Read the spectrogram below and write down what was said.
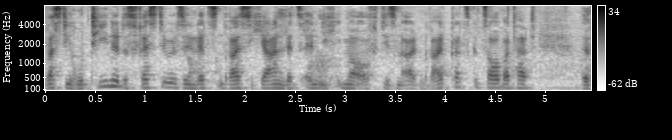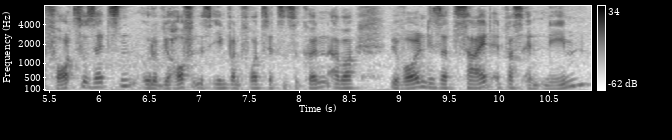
was die Routine des Festivals in den letzten 30 Jahren letztendlich immer auf diesen alten Reitplatz gezaubert hat, äh, fortzusetzen. Oder wir hoffen, es irgendwann fortsetzen zu können. Aber wir wollen dieser Zeit etwas entnehmen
